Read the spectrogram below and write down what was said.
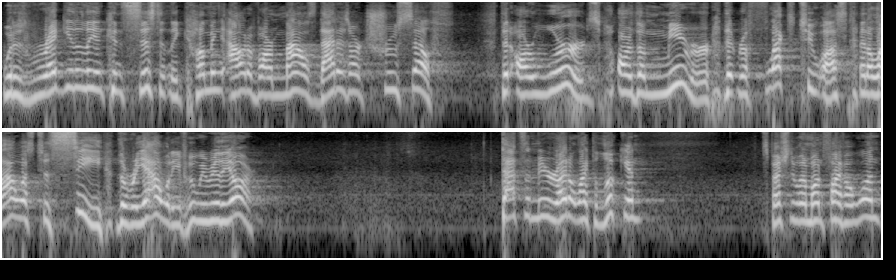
what is regularly and consistently coming out of our mouths, that is our true self. That our words are the mirror that reflect to us and allow us to see the reality of who we really are. That's a mirror I don't like to look in, especially when I'm on 501.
